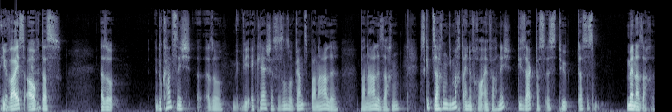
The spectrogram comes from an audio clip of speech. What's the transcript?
Die Ja. weiß auch, dass, also, du kannst nicht, also, wie, wie erkläre ich das? Das sind so ganz banale, banale Sachen. Es gibt Sachen, die macht eine Frau einfach nicht. Die sagt, das ist Typ, das ist Männersache.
